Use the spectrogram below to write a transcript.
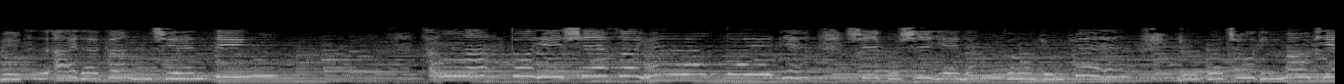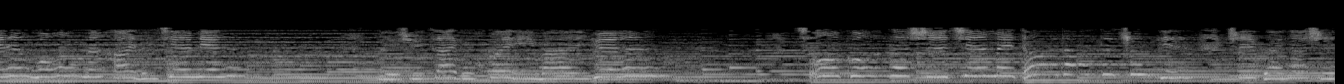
彼此爱得更坚定，疼爱多一些和原谅多一点。是不是也能够永远？如果注定某天我们还能见面，也许再不会埋怨，错过了时间没到达的终点，只怪那时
